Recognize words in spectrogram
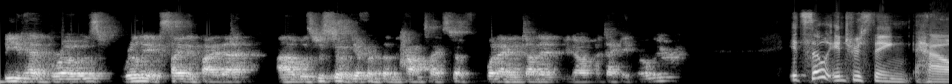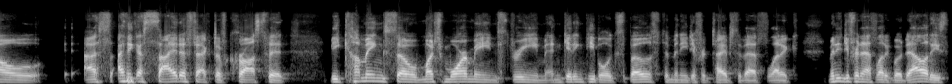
beathead bros really excited by that uh, was just so different than the context of when I had done it, you know, a decade earlier. It's so interesting how I think a side effect of CrossFit becoming so much more mainstream and getting people exposed to many different types of athletic, many different athletic modalities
